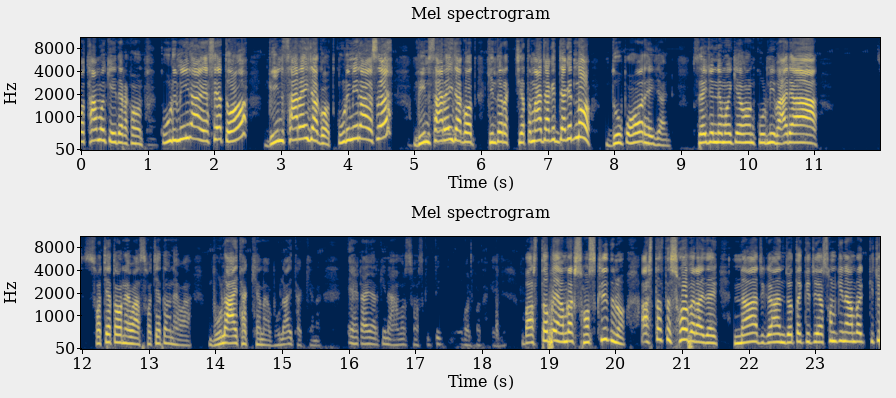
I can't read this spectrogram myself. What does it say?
কথা মই কে এখন কুড়মিরা এসে তো ভিনসারেই জাগত কুড়মিরা এসে ভিনসারেই জাগত। কিন্তু এরা চেতনা জাগিত জাগিত ন দুপহর হয়ে যায় সেই জন্য মই কে কুড়মি ভাইরা সচেতন হওয়া সচেতন হওয়া। ভুলাই থাকছে না ভুলাই থাকছে না। এটাই আর কি না আমার সাংস্কৃতিক গল্প থাকে। বাস্তবে আমরা সংস্কৃতি ন আস্তে আস্তে সব হেরাই যায় নাচ গান যত কিছু এখন কিনা আমরা কিছু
